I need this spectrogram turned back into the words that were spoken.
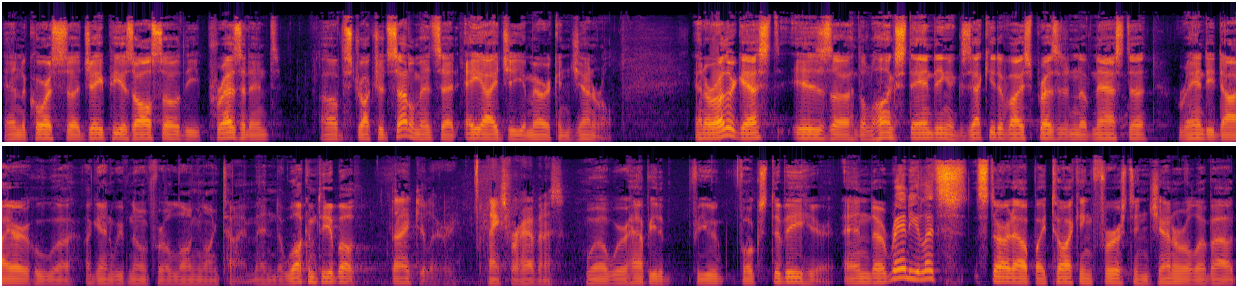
And of course, uh, JP is also the president of structured settlements at AIG American General. And our other guest is uh, the longstanding executive vice president of NASTA, Randy Dyer, who, uh, again, we've known for a long, long time. And uh, welcome to you both. Thank you, Larry. Thanks for having us. Well, we're happy to, for you folks to be here. And uh, Randy, let's start out by talking first in general about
